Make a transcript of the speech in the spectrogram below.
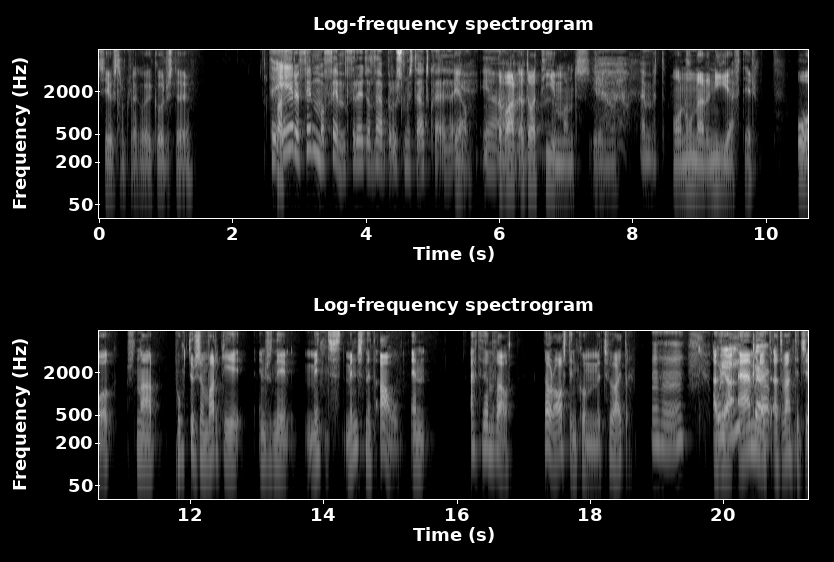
sigurstranglega og í góðri stöðu. Þau Hvað- eru fimm og fimm fyrir utan það að Bruce misti atkvæði þegar Já? Já, það var, það var tíu manns í reynu einmitt. og núna eru nýju eftir. Og svona punktur sem var ekki einu svona minnst, minnsnitt á en eftir þeim þátt þá er Austin komið með tvö ædol Mm af Og því að líka- eminent advantage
